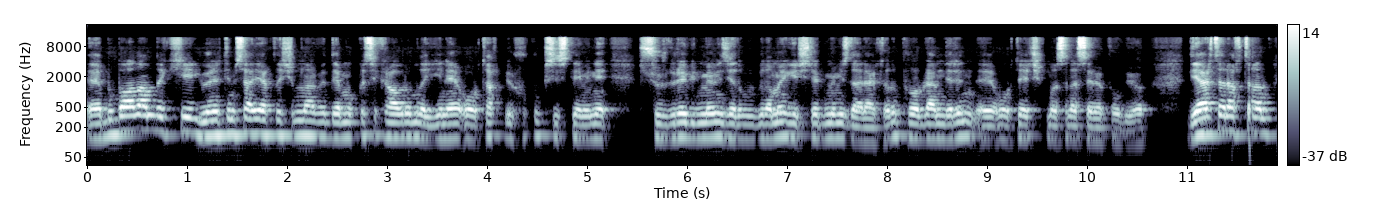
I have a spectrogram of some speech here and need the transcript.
e, bu bağlamdaki yönetimsel yaklaşımlar ve demokrasi kavramı da yine ortak bir hukuk sistemini sürdürebilmemiz ya da uygulamaya geçirebilmemizle alakalı problemlerin e, ortaya çıkmasına sebep oluyor. Diğer taraftan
